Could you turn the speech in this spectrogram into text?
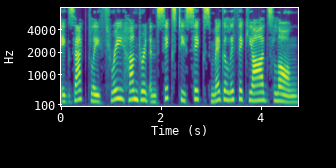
exactly 366 megalithic yards long.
